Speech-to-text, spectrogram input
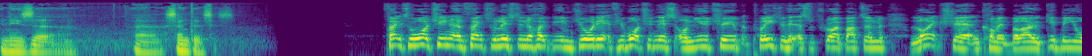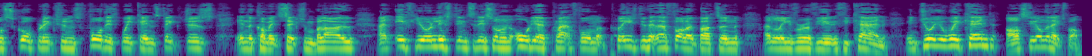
in his uh, sentences. Thanks for watching and thanks for listening. I hope you enjoyed it. If you're watching this on YouTube, please do hit the subscribe button, like, share and comment below. Give me your score predictions for this weekend's fixtures in the comment section below. And if you're listening to this on an audio platform, please do hit that follow button and leave a review if you can. Enjoy your weekend. I'll see you on the next one.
